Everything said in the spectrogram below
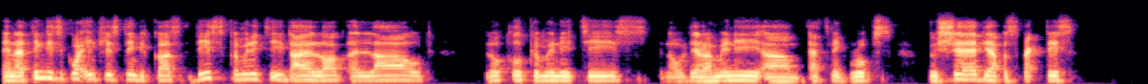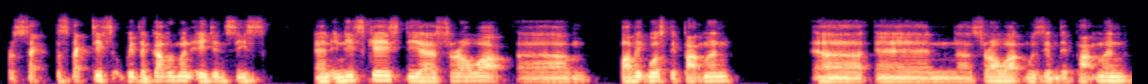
And I think this is quite interesting because this community dialogue allowed local communities, you know, there are many um, ethnic groups to share their perspectives, perspectives with the government agencies. And in this case, the uh, Sarawak um, Public Works Department uh, and uh, Sarawak Museum Department,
